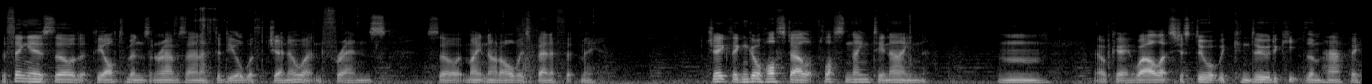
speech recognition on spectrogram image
The thing is, though, that the Ottomans and Ramazan have to deal with Genoa and friends, so it might not always benefit me. Jake, they can go hostile at plus 99. Hmm. Okay, well, let's just do what we can do to keep them happy.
